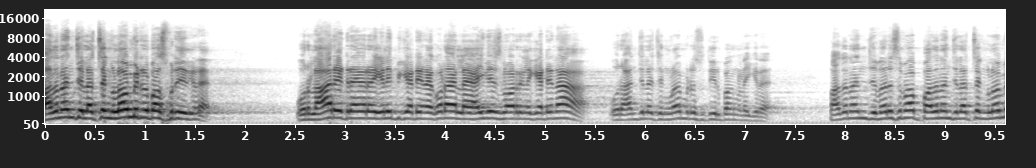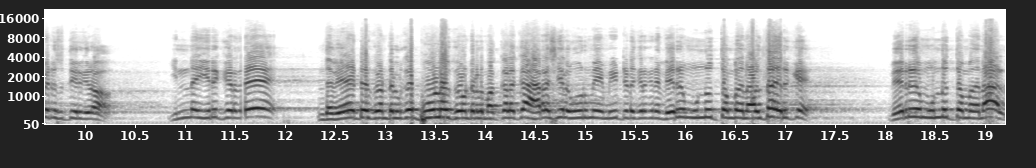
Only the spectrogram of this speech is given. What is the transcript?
பதினஞ்சு லட்சம் கிலோமீட்டர் பாஸ் பண்ணியிருக்கிறேன் ஒரு லாரி டிரைவரை எழுப்பி கேட்டீங்கன்னா கூட இல்லை ஹைவேஸ் லாரியில் கேட்டீங்கன்னா ஒரு அஞ்சு லட்சம் கிலோமீட்டர் சுற்றி இருப்பாங்கன்னு நினைக்கிறேன். பதினஞ்சு வருஷமா பதினஞ்சு லட்சம் கிலோமீட்டர் சுற்றி இருக்கிறோம். இன்னும் இருக்கிறது இந்த வேட்டு கவுண்டலுக்கு பூலு கவுண்டல் மக்களுக்கு அரசியல் உரிமையை மீட்டெடுக்கிறதுக்கு வெறும் 350 நாள் தான் இருக்கு. வெறும் 350 நாள்.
